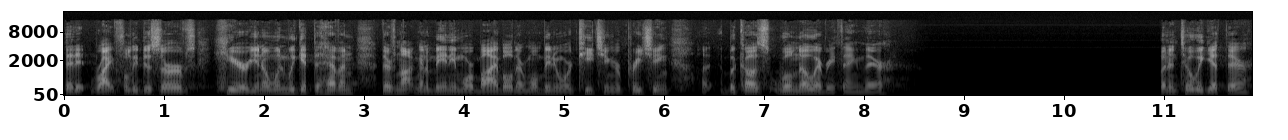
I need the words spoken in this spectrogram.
that it rightfully deserves here. You know, when we get to heaven, there's not going to be any more Bible, there won't be any more teaching or preaching uh, because we'll know everything there. But until we get there,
